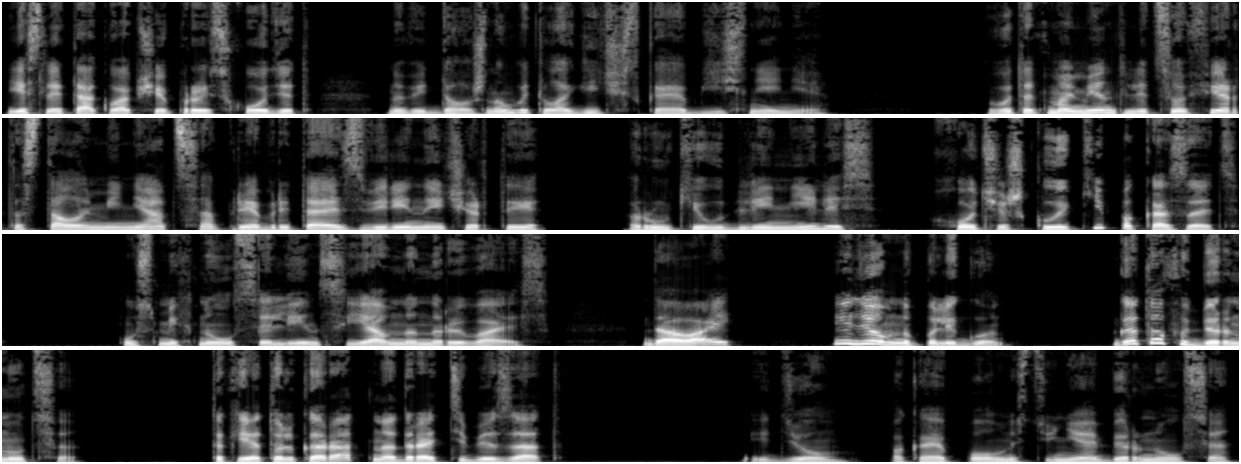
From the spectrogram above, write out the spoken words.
если так вообще происходит, но ведь должно быть логическое объяснение. В этот момент лицо Ферта стало меняться, приобретая звериные черты, руки удлинились. «Хочешь клыки показать?» — усмехнулся Линс, явно нарываясь. «Давай, идем на полигон. Готов обернуться? Так я только рад надрать тебе зад». «Идем», пока я полностью не обернулся.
